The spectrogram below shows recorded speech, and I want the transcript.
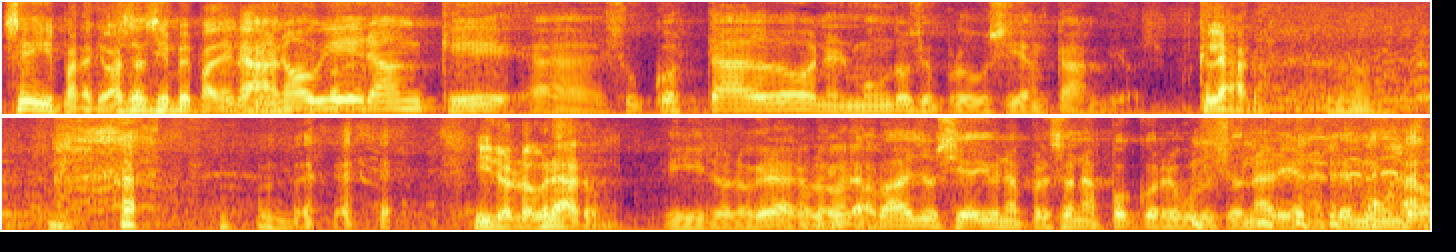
Sí, para que vayan siempre para adelante. que no para- vieran que a su costado en el mundo se producían cambios. Claro. y lo lograron. Y lo lograron. Lo El lograron. caballo, si hay una persona poco revolucionaria en este mundo,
